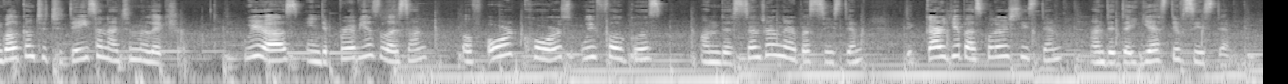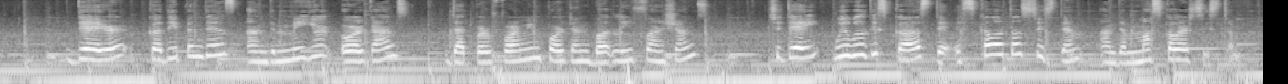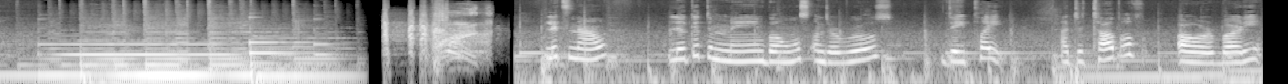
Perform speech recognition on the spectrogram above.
and welcome to today's anatomy lecture. Whereas in the previous lesson of our course, we focus on the central nervous system, the cardiovascular system, and the digestive system, their codependence, and the major organs that perform important bodily functions. Today, we will discuss the skeletal system and the muscular system. Let's now look at the main bones and the roles they play. At the top of our body,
